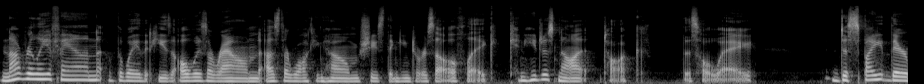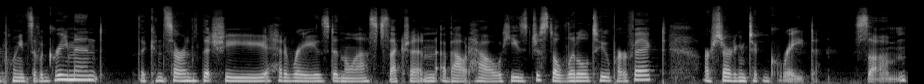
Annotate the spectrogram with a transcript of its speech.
not really a fan of the way that he's always around as they're walking home. She's thinking to herself, like, can he just not talk this whole way? Despite their points of agreement, the concerns that she had raised in the last section about how he's just a little too perfect are starting to grate some.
